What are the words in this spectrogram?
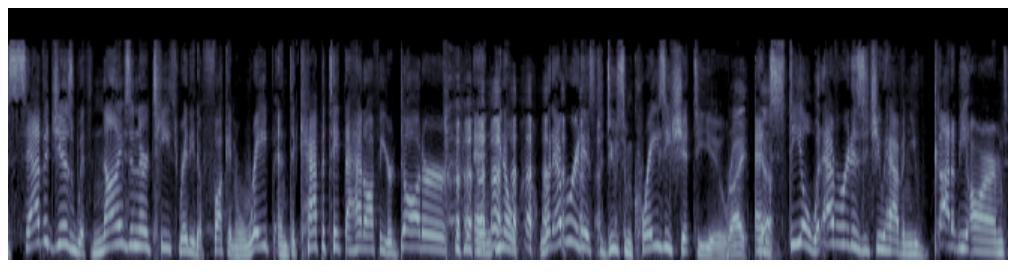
savages with knives in their teeth ready to fucking rape and decapitate the head off of your daughter and, you know, whatever it is to do some crazy shit to you. Right, And yeah. steal whatever it is that you have and you've got to be armed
